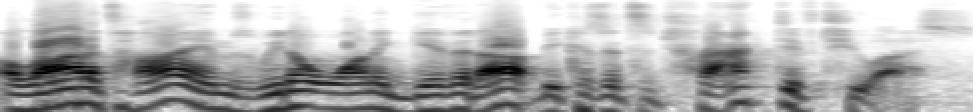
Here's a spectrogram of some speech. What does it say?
A lot of times we don't want to give it up because it's attractive to us.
